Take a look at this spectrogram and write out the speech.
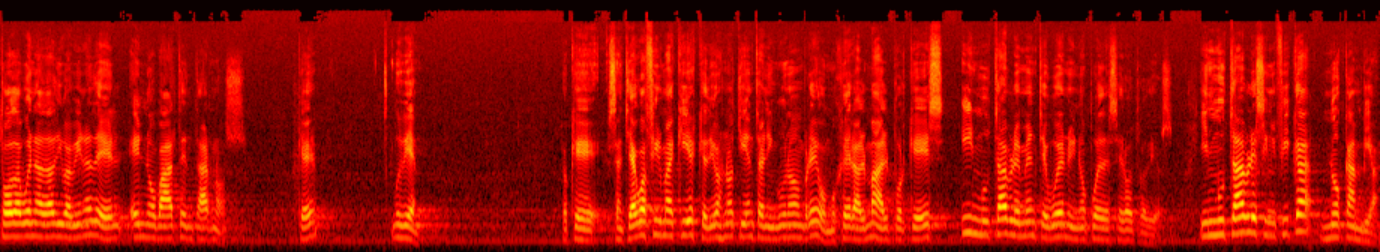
Toda buena dádiva viene de Él. Él no va a tentarnos. Muy bien. Lo que Santiago afirma aquí es que Dios no tienta a ningún hombre o mujer al mal porque es inmutablemente bueno y no puede ser otro Dios. Inmutable significa no cambia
